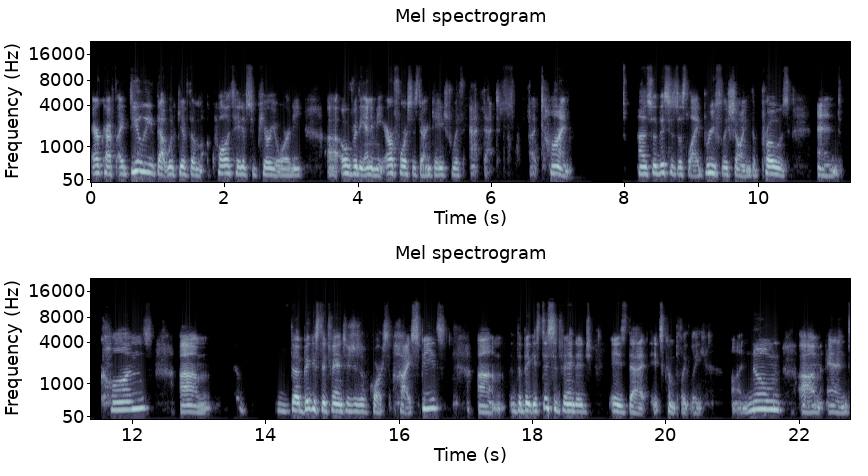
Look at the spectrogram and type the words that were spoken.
aircraft ideally that would give them qualitative superiority uh, over the enemy air forces they're engaged with at that uh, time. Uh, so this is a slide briefly showing the pros and cons. Um, the biggest advantage is, of course, high speeds. Um, the biggest disadvantage is that it's completely unknown um, and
